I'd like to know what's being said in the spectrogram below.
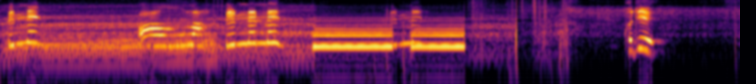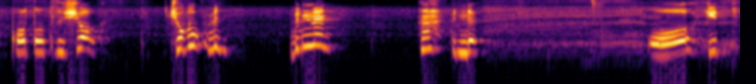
bin. Bilmem. Allah. Bilmem ben. Bilmem. Hadi. Patlatacak. Çabuk bin. Bilmem. Heh bindi. Oh git.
